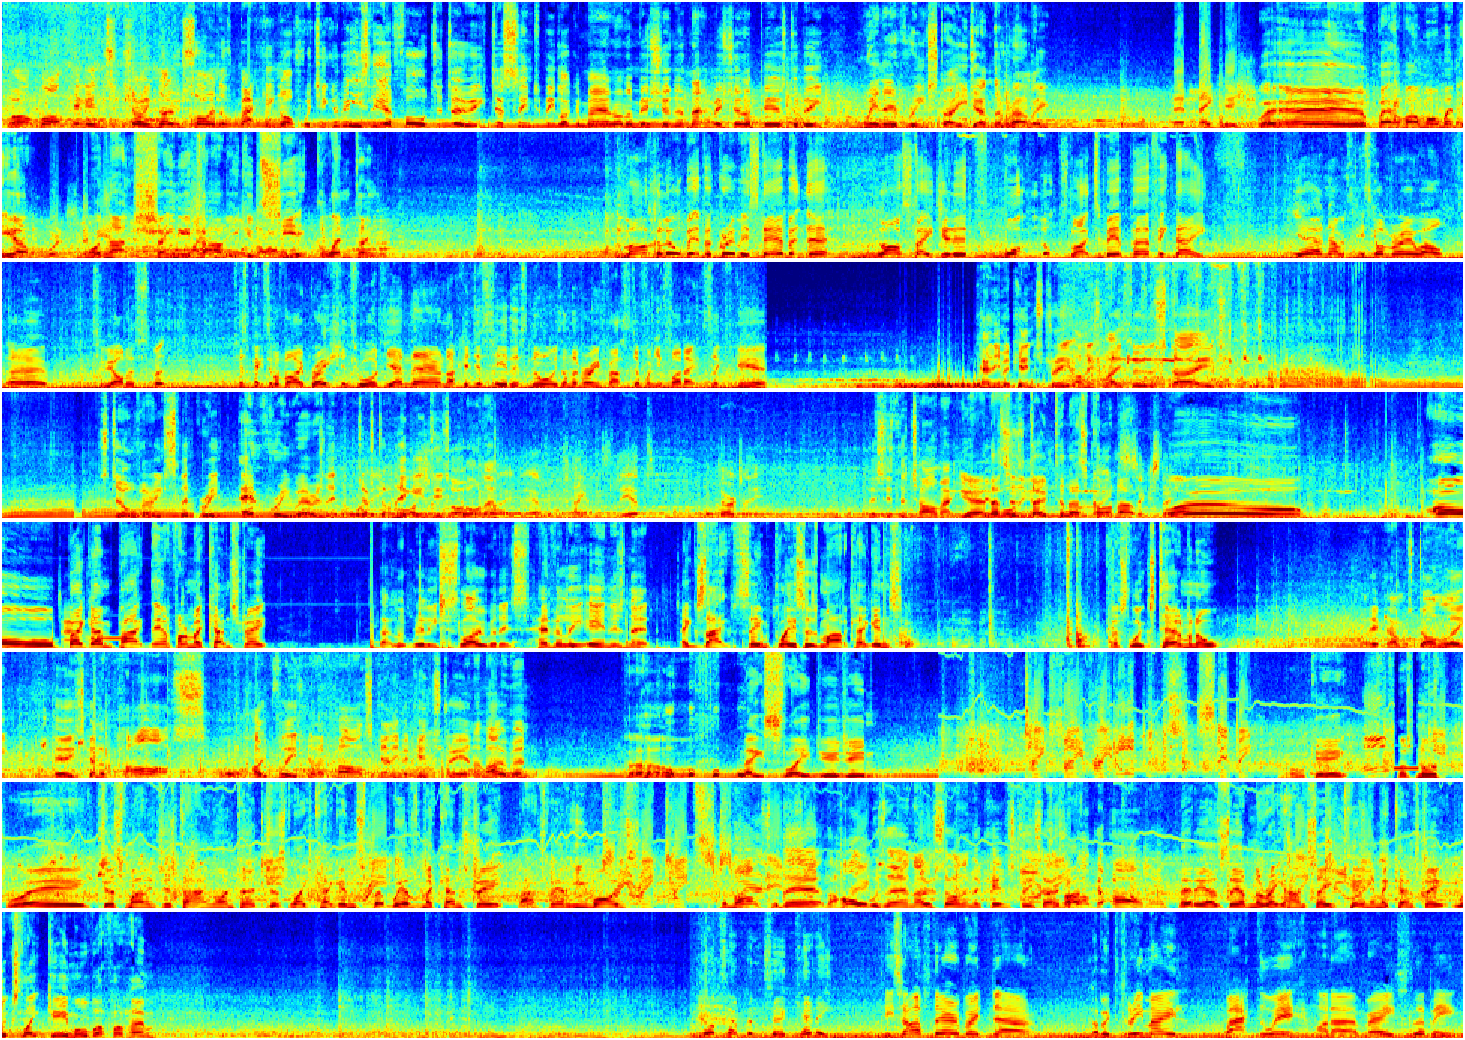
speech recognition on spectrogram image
Well, Mark Higgins showing no sign of backing off, which he could easily afford to do. He just seemed to be like a man on a mission, and that mission appears to be win every stage and the rally. Then Lakeish. Well, bit of a moment here on that shiny tar. You can see it glinting. Mark, a little bit of a grimace there, but the last stage of the, what looks like to be a perfect day. Yeah, no, it's, it's gone very well, uh, to be honest, but just picked up a vibration towards the end there and I could just hear this noise on the very fast stuff when you fly out in sixth gear. Kenny McKinstry on his way through the stage. Still very slippery everywhere, isn't it? Just on Higgins' corner. This is the tarmac. Yeah, this is down to this corner. Whoa! Oh, big impact there for McKinstry. That looked really slow, but it's heavily in, isn't it? Exact same place as Mark Higgins. This looks terminal. Well, here comes Donnelly. He's going to pass, or hopefully he's going to pass Kenny McKinstry in a moment. Oh, nice slide, Eugene. Tight five right opens, slipping. Okay. There's no way. Just manages to hang on to it, just like Higgins. But where's McKinstry? That's where he was. The marks were there, the hole was there, no sign of McKinstry. So has he got, oh no. There he is, there on the right hand side. Kenny McKinstry. Looks like game over for him. What's happened to Kenny? He's off there about uh, about three mile back the way on a very slippy,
